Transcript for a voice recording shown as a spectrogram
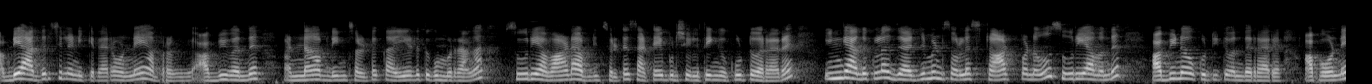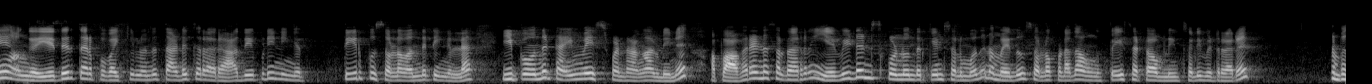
அப்படியே அதிர்ச்சியில் நிற்கிறாரு உடனே. அப்புறம் அபி வந்து அண்ணா அப்படின்னு சொல்லிட்டு கையெடுத்து கும்பிட்றாங்க. சூர்யா வாடா அப்படின்னு சொல்லிட்டு சட்டையை பிடிச்சி இழுத்து இங்கே கூட்டு வர்றாரு. இங்கே அதுக்குள்ளே ஜட்ஜ்மெண்ட் சொல்ல ஸ்டார்ட் பண்ணவும் சூர்யா வந்து அபினவ் கூட்டிகிட்டு வந்துடுறாரு. அப்போ உடனே அங்கே எதிர்த்தரப்பு வக்கீல் வந்து தடுக்கிறாரு. அது எப்படி நீங்கள் தீர்ப்பு சொல்ல வந்துட்டீங்கல்ல இப்போ வந்து டைம் வேஸ்ட் பண்ணுறாங்க அப்படின்னு அப்போ அவர் என்ன சொல்கிறாரு எவிடன்ஸ் கொண்டு வந்திருக்கேன்னு சொல்லும்போது நம்ம எதுவும் சொல்லக்கூடாது அவங்க பேசட்டும் அப்படின்னு சொல்லி விடுறாரு. இப்போ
